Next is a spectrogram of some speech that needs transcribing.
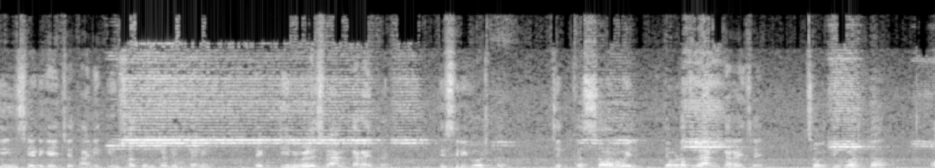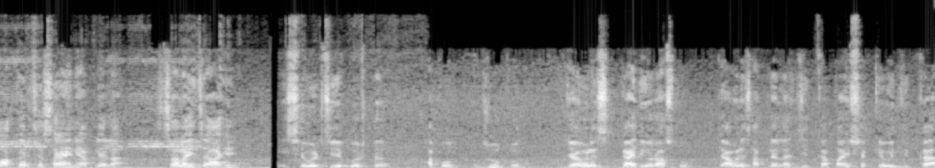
तीन सेट घ्यायचे आहेत आणि दिवसातून कमीत कमी एक तीन वेळेस व्यायाम करायचा आहे. तिसरी गोष्ट जितकं सहन होईल तेवढंच व्यायाम करायचं आहे. चौथी गोष्ट वॉकरच्या सहाय्याने आपल्याला चालायचं आहे. आणि शेवटची एक गोष्ट आपण झोपून ज्यावेळेस गादीवर असतो त्यावेळेस आपल्याला जितका पाय शक्य होईल तितका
